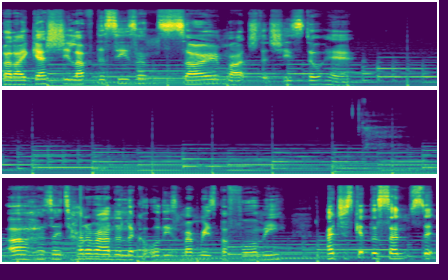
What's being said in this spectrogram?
But I guess she loved the season so much that she's still here. Oh, as I turn around and look at all these memories before me, I just get the sense that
